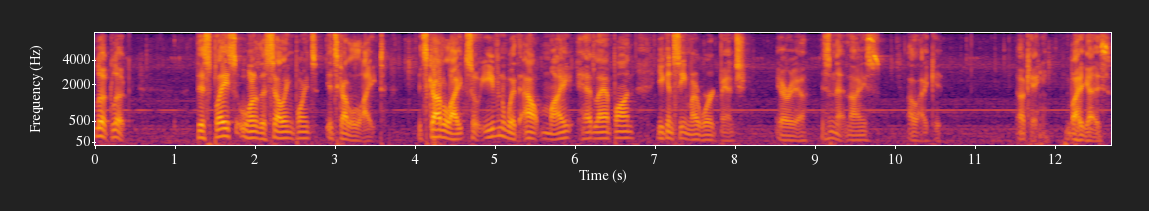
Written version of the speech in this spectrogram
look, look. This place, one of the selling points, it's got a light. It's got a light, so even without my headlamp on, you can see my workbench area. Isn't that nice? I like it. Okay, bye guys.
